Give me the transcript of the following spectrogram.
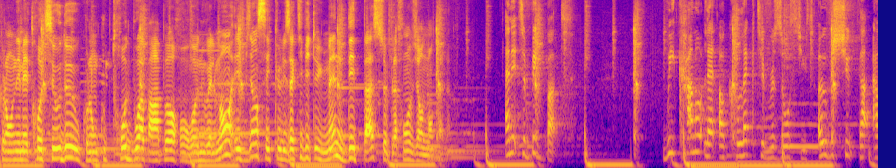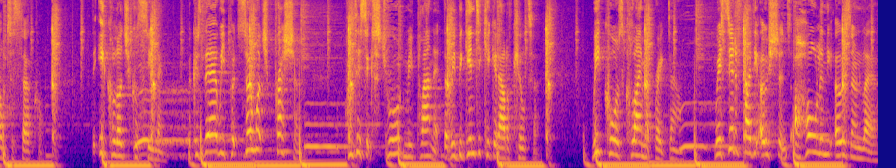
que l'on émet trop de CO2 ou que l'on coupe trop de bois par rapport au renouvellement, eh bien c'est que les activités humaines dépassent ce plafond environnemental. And it's a big but. We cannot let our collective resource use overshoot that outer circle, the ecological ceiling, because there we put so much pressure on this extraordinary planet that we begin to kick it out of kilter. We cause climate breakdown. We acidify the oceans, a hole in the ozone layer,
